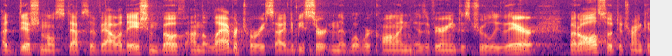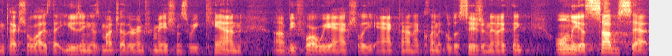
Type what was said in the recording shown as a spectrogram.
additional steps of validation, both on the laboratory side to be certain that what we're calling as a variant is truly there, but also to try and contextualize that using as much other information as we can uh, before we actually act on a clinical decision. And I think only a subset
